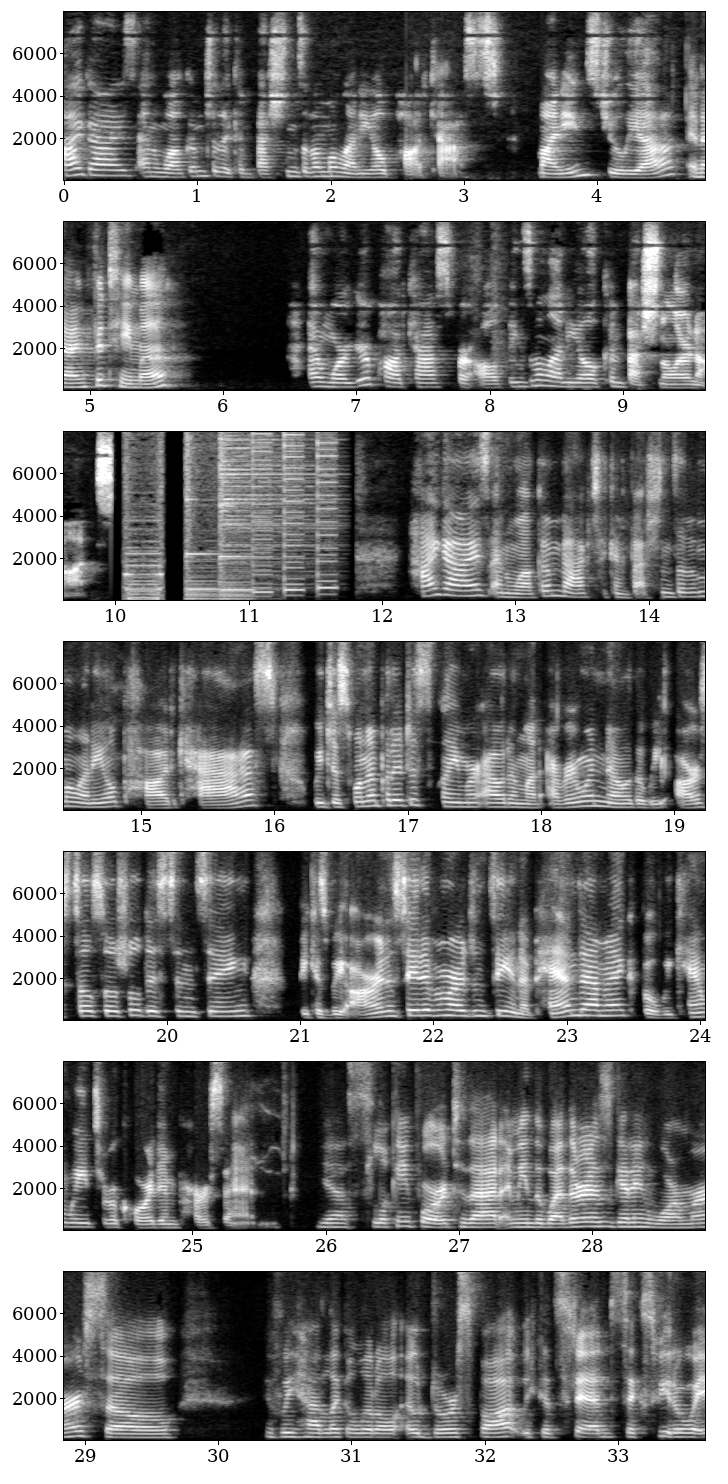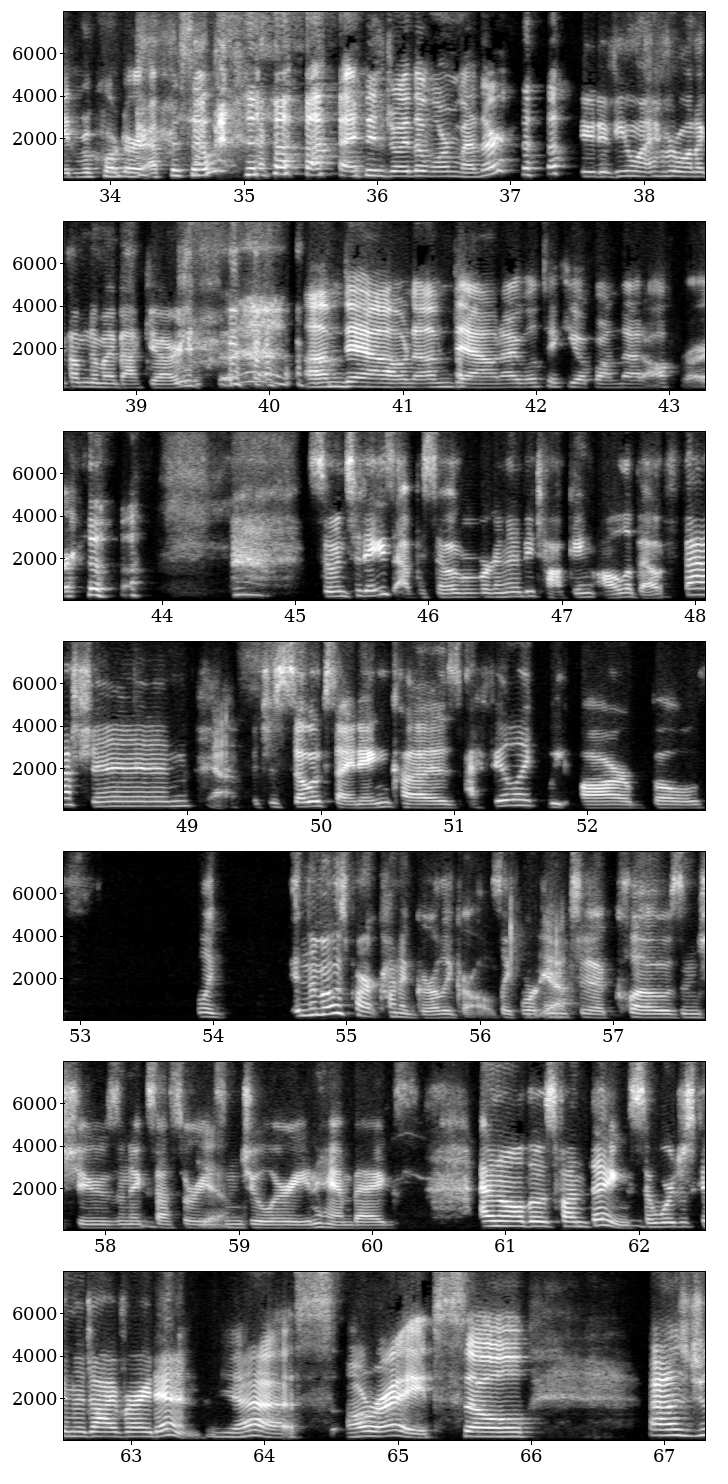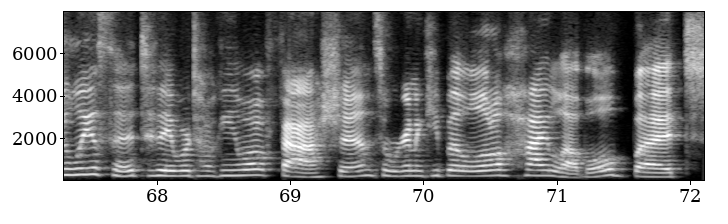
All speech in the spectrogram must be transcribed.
Hi, guys, and welcome to the Confessions of a Millennial podcast. My name's Julia, And I'm Fatima. and we're your podcast for all things millennial, confessional or not. Hi, guys, and welcome back to Confessions of a Millennial podcast. We just want to put a disclaimer out and let everyone know that we are still social distancing because we are in a state of emergency and a pandemic, but we can't wait to record in person. Yes, looking forward to that. I mean, the weather is getting warmer, so if we had like a little outdoor spot, we could stand six feet away and record our episode and enjoy the warm weather. Dude, if you ever want to come to my backyard. I'm down. I'm down. I will take you up on that offer. So, in today's episode, we're going to be talking all about fashion, yes. which is so exciting because I feel like we are both, like, in the most part, kind of girly girls. Like, we're Yeah. into clothes and shoes and mm, accessories Yeah. and jewelry and handbags and all those fun things. Mm. So, we're just going to dive right in. Yes. All right. So, as Julia said, today we're talking about fashion. So, we're going to keep it a little high level. But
